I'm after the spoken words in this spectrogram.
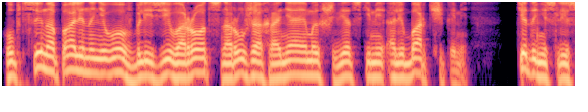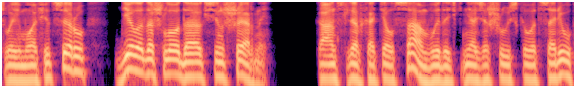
Купцы напали на него вблизи ворот, снаружи охраняемых шведскими алибардчиками. Те донесли своему офицеру, дело дошло до Аксеншерны. Канцлер хотел сам выдать князя Шуйского царю,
